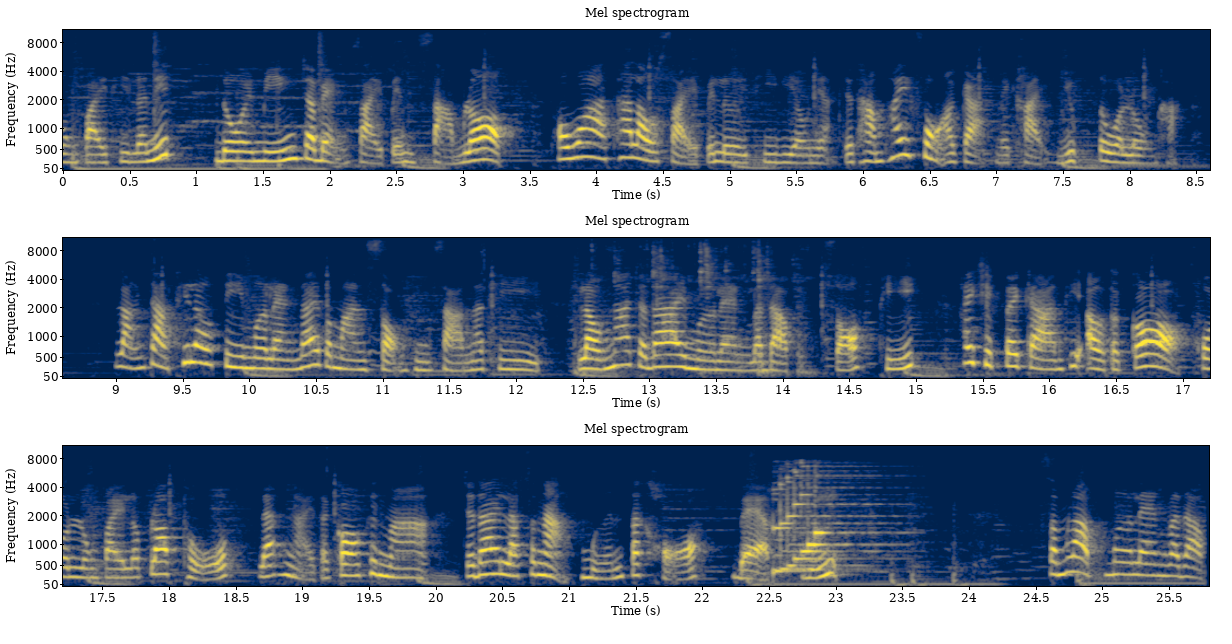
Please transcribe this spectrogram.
ลงไปทีละนิด โดยมิ้งจะแบ่งใส่เป็น 3 รอบ เพราะว่าถ้าเราใส่ไปเลยทีเดียวเนี่ยจะทำให้ฟองอากาศในไข่ยุบตัวลงค่ะ หลังจากที่เราตีเมอร์แรงได้ประมาณ 2-3 นาที เราน่าจะได้เมอร์แรงระดับ soft peak ให้เช็คโดยการที่เอาตะก้อคนลงไปรอบๆโถ และหงายตะก้อขึ้นมา จะได้ลักษณะเหมือนตะขอแบบนี้สำหรับเมอร์แรงระดับ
